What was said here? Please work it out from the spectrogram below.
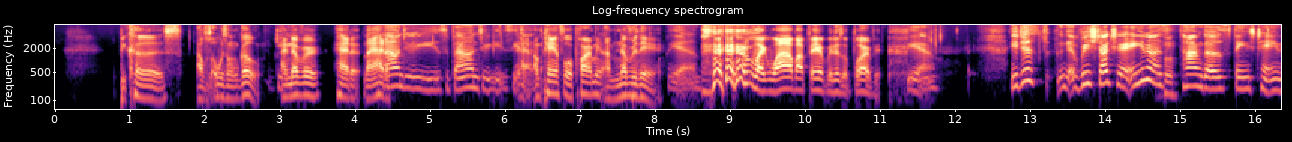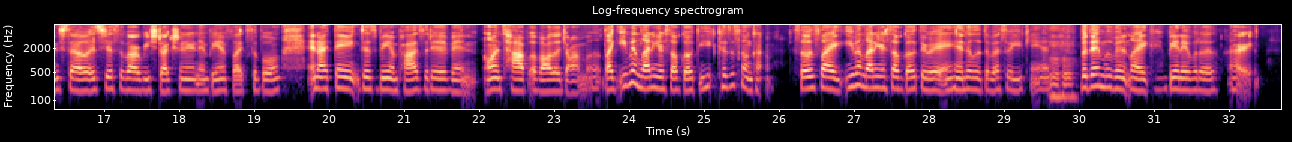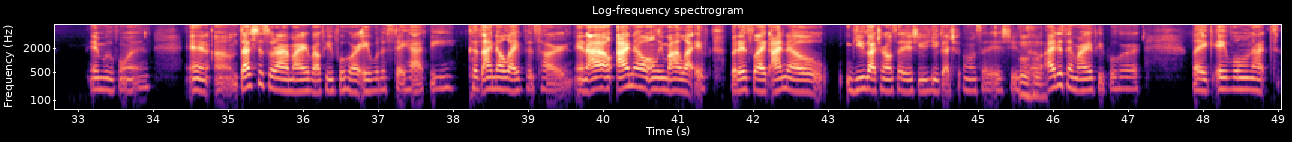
because I was always on go. I never had a like I had a Boundaries, boundaries. Yeah. I'm paying for apartment. I'm never there. Yeah. like, why am I paying for this apartment? Yeah. You just restructure, and you know, Mm-hmm. as time goes, things change. So it's just about restructuring and being flexible. And I think just being positive and on top of all the drama, like even letting yourself go through, because it's gonna come. So it's like even letting yourself go through it and handle it the best way you can. Mm-hmm. But then moving, like being able to, all right, and move on. And um, that's just what I admire about people who are able to stay happy. Cause I know life is hard, and I I know only my life, but it's like I know you got your own set of issues, you got your own set of issues. So I just admire people who are like able not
